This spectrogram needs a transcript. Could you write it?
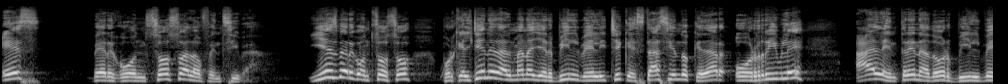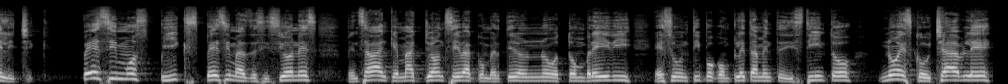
es vergonzoso a la ofensiva. Y es vergonzoso porque el general manager Bill Belichick está haciendo quedar horrible al entrenador Bill Belichick. Pésimos picks, pésimas decisiones. Pensaban que Mac Jones se iba a convertir en un nuevo Tom Brady. Es un tipo completamente distinto. No es coachable.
